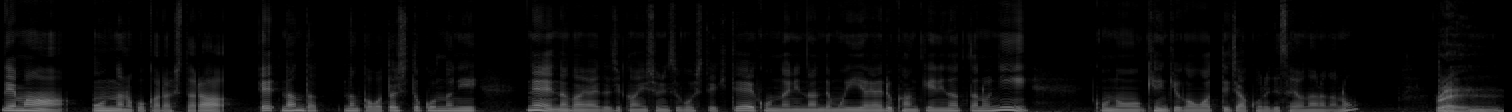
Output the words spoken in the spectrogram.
でまあ女の子からしたらえなんだなんか私とこんなにね長い間時間一緒に過ごしてきてこんなに何でも言い合える関係になったのにこの研究が終わってじゃあこれでさよならなの？Right. Mm.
